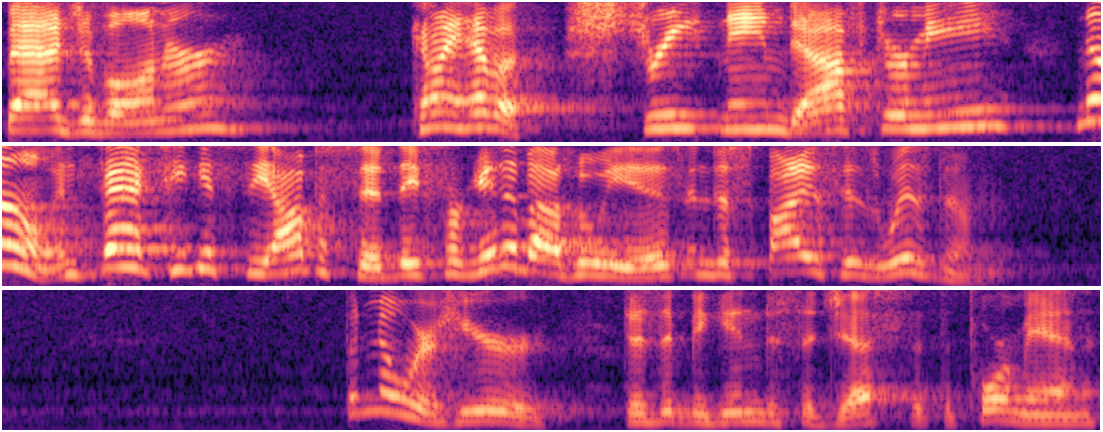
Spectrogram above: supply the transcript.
badge of honor? Can I have a street named after me? No, in fact, he gets the opposite. They forget about who he is and despise his wisdom. But nowhere here does it begin to suggest that the poor man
